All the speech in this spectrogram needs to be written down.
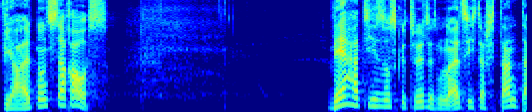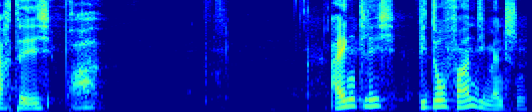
Wir halten uns da raus. Wer hat Jesus getötet? Und als ich da stand, dachte ich, boah, eigentlich, wie doof waren die Menschen?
